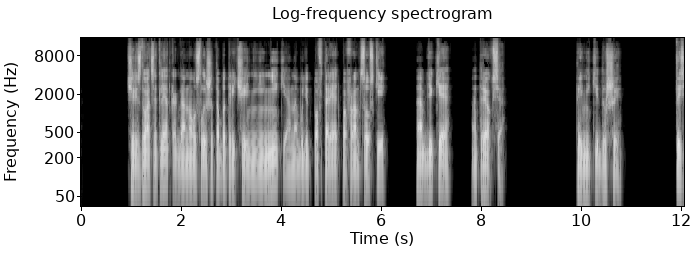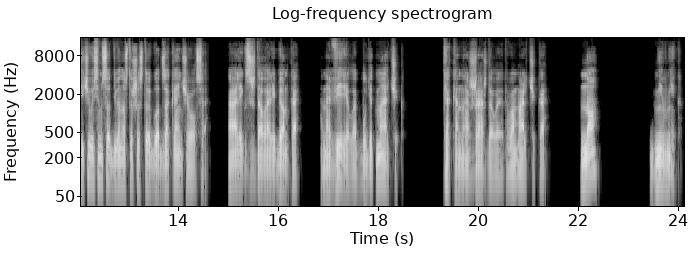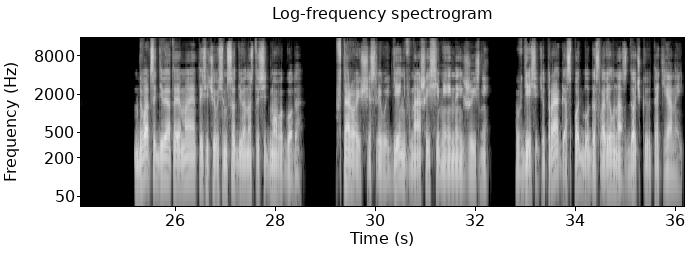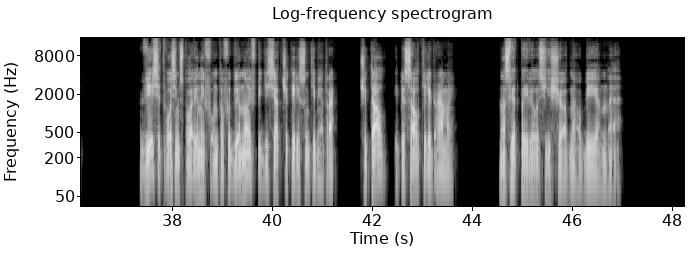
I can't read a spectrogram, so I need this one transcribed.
Через двадцать лет, когда она услышит об отречении Ники, она будет повторять по-французски «Абдике, Отрекся. Тайники души. 1896 год заканчивался, Алекс ждала ребенка. Она верила, будет мальчик. Как она жаждала этого мальчика. Но... Дневник. 29 мая 1897 года. Второй счастливый день в нашей семейной жизни. В 10 утра Господь благословил нас дочкой Татьяной. Весит 8,5 фунтов и длиной в 54 сантиметра. Читал и писал телеграммы. На свет появилась еще одна убиенная.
